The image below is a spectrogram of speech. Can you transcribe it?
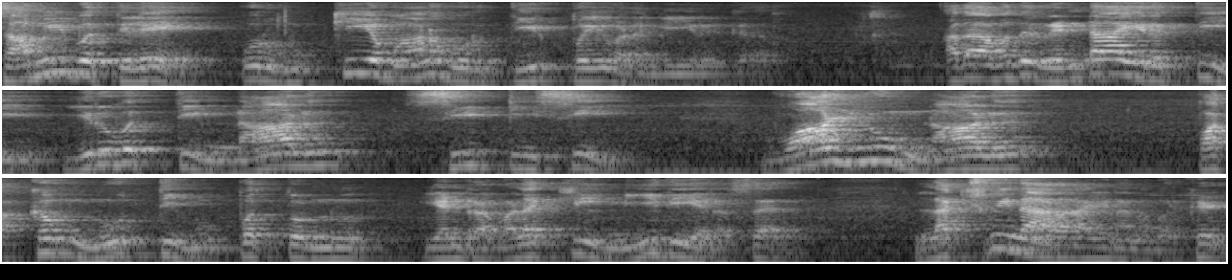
சமீபத்திலே ஒரு முக்கியமான ஒரு தீர்ப்பை வழங்கியிருக்கிறது. அதாவது ரெண்டாயிரத்தி இருபத்தி நாலு சிடிசி வால்யூம் நாலு பக்கம் நூற்றி முப்பத்தொன்று என்ற வழக்கில் நீதியரசர் லக்ஷ்மி நாராயணன் அவர்கள்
